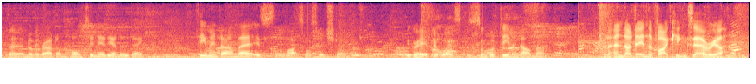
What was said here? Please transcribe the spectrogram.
is uh, another ride on the Haunted near the end of the day. Theming down there is the lights not switched on. It'd be great if it was, because there's some good theming down there. Gonna end our day in the Vikings area.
